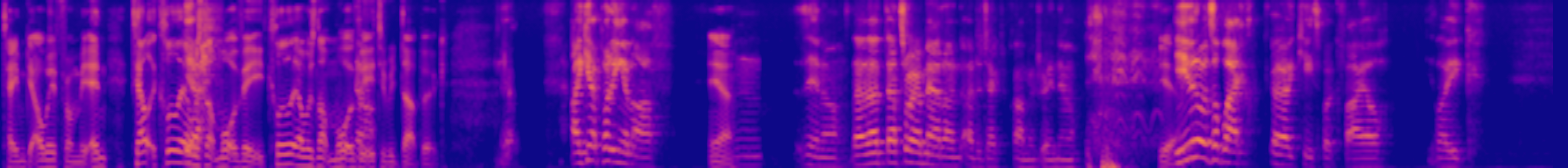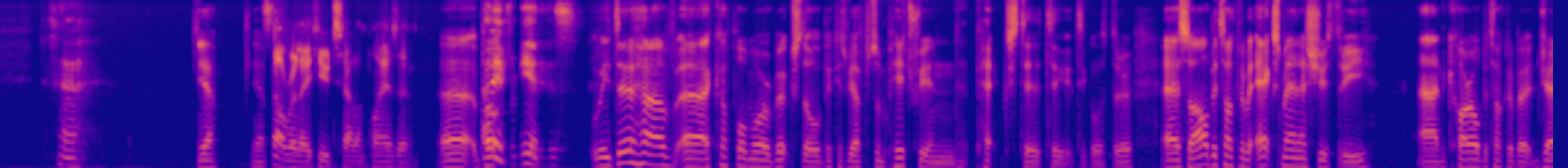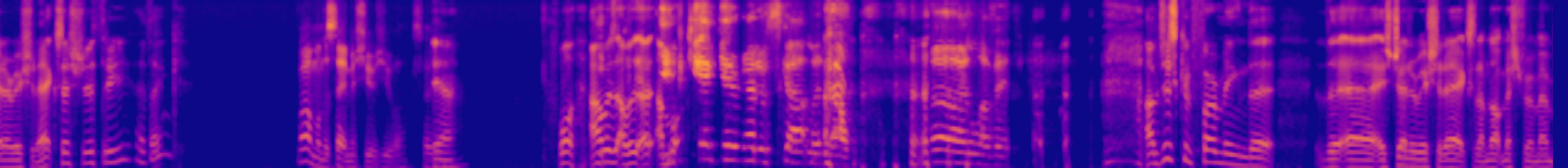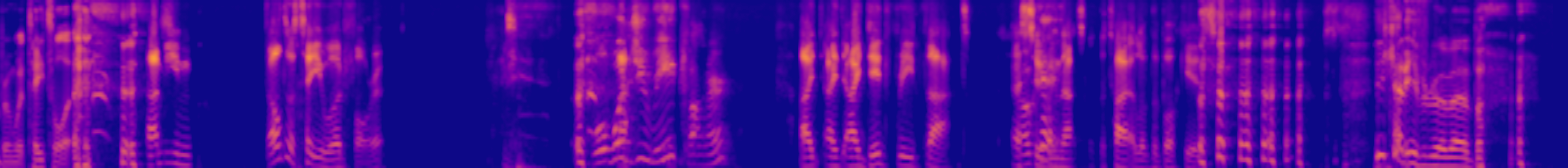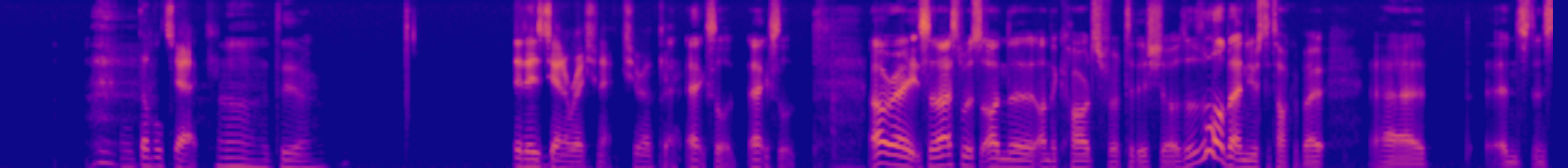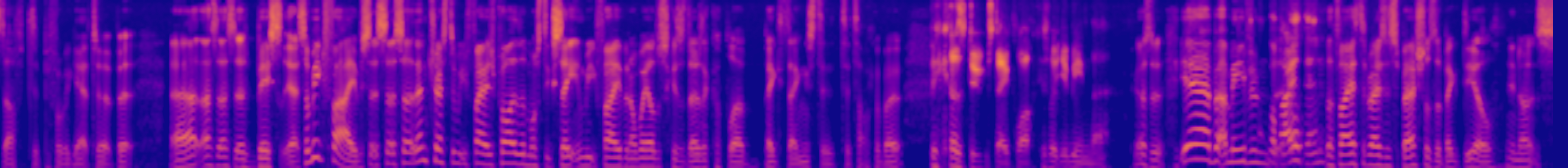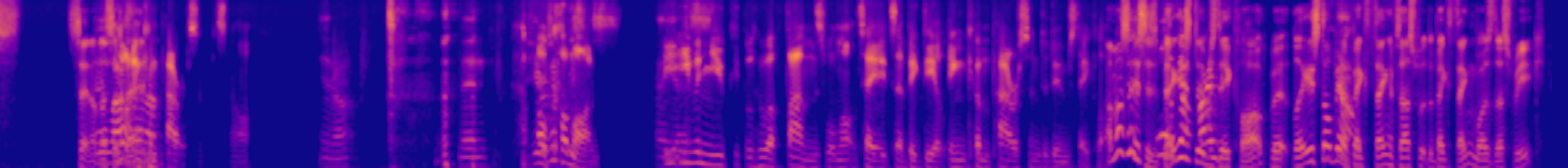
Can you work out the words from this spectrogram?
Time get away from me, and tell, clearly I was not motivated. Clearly I was not motivated No. to read that book. Yeah, I kept putting it off. Yeah, Mm, You know, that, that, that's where I'm at on, on Detective Comics right now. yeah. Even though it's a black uh, casebook file, like, eh. Yeah. Yeah. It's not really a huge selling point, is it? Uh, I but mean, for me it is. we do have uh, a couple more books though because we have some Patreon picks to, to, to go through. Uh, so I'll be talking about X Men issue three, and Carl will be talking about Generation X issue three. I think. Well, I'm on the same issue as you are. So Yeah. Well, I was I was I, I'm you can't get rid of Scotland now. oh, I love it. I'm just confirming that that uh, it's Generation X, and I'm not misremembering what title it. I mean, I'll just take your word for it. Well, what did you read, Connor? I I, I did read that, assuming Okay. that's what the title of the book is. you can't even remember. I'll double check. Oh dear. It is Generation X. You're okay. Excellent, excellent. All right, so that's what's on the on the cards for today's show. So there's a little bit of news to talk about, uh, and and stuff to, before we get to it. But uh, that's, that's that's basically it. So week five, so, so, so an interesting week five. It's probably the most exciting week five in a while, just because there's a couple of big things to, to talk about. Because Doomsday Clock is what you mean there. Because it, yeah, but I mean even Leviathan. Leviathan Rising Special is a big deal. You know, it's setting up Yeah, this a Not of in comparison, it's not. You know. Then. Oh, come on. I guess. Even you people who are fans will not say it's a big deal in comparison to Doomsday Clock. I'm not saying it's as Well, big as no, I- Doomsday Clock, but like it'd still be a big thing if that's what the big thing was this week.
